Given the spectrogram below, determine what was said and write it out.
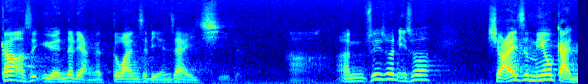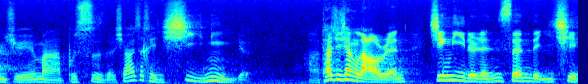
刚好是圆的两个端是连在一起的，啊嗯，所以说你说小孩子没有感觉嘛？不是的，小孩子很细腻的，啊，他就像老人经历了人生的一切，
